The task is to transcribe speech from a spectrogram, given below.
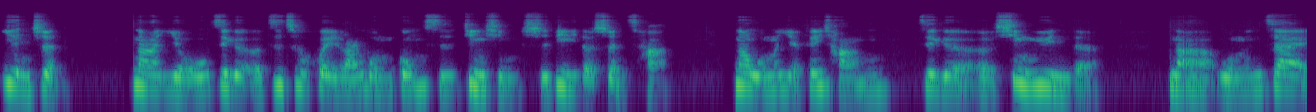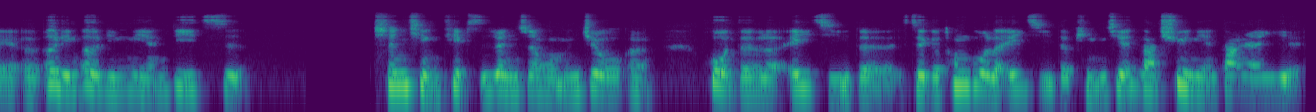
验证，那由这个资策会来我们公司进行实地的审查，那我们也非常这个呃幸运的，那我们在呃二零二零年第一次申请 TIPS 认证，我们就呃获得了 A 级的这个通过了 A 级的评鉴，那去年当然也。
